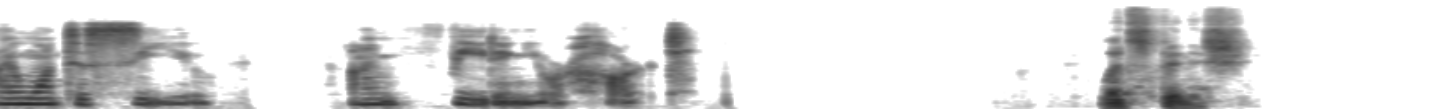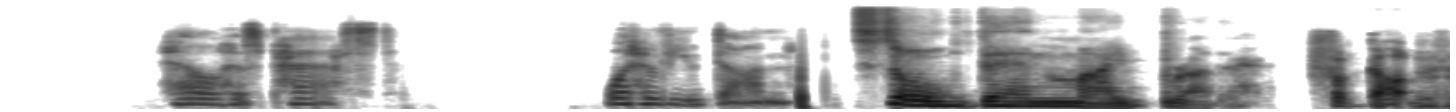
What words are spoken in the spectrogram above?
I want to see you. I'm feeding your heart. Let's finish. Hell has passed. What have you done? So then, my brother. Forgotten.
